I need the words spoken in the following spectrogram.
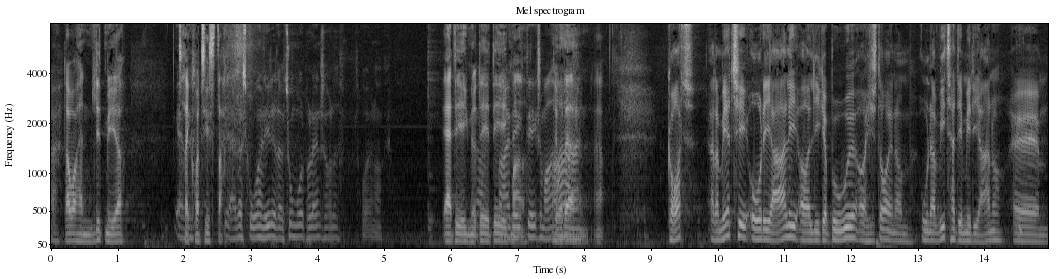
Ja. Der var han lidt mere trekvartister. Ja, der scorer han et eller to mål på landsholdet, tror jeg nok. Ja, det er ikke, noget, det, det er Nej, ikke meget. Det er, det er ikke så meget. Det var der, han, ja. Godt. Er der mere til Odiali og Ligabue og historien om Una Vita de Mediano? Øhm.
